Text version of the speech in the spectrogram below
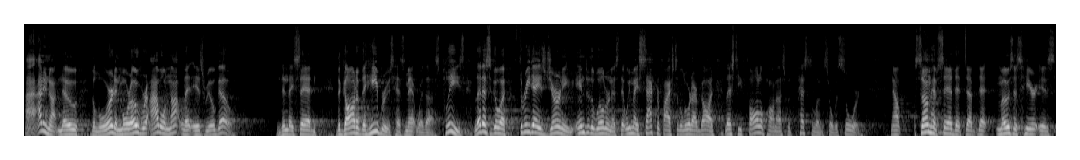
I, I do not know the Lord, and moreover, I will not let Israel go. Then they said, The God of the Hebrews has met with us. Please let us go a three days' journey into the wilderness that we may sacrifice to the Lord our God, lest he fall upon us with pestilence or with sword. Now, some have said that, uh, that Moses here is,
